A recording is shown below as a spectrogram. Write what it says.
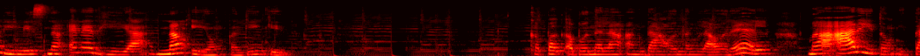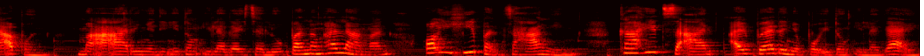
linis ng enerhiya ng iyong paligid. Kapag abo na lang ang dahon ng laurel, maaari itong itapon. Maaari niyo din itong ilagay sa lupa ng halaman o ihipan sa hangin. Kahit saan ay pwede niyo po itong ilagay.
